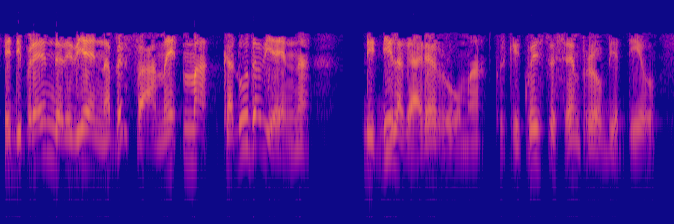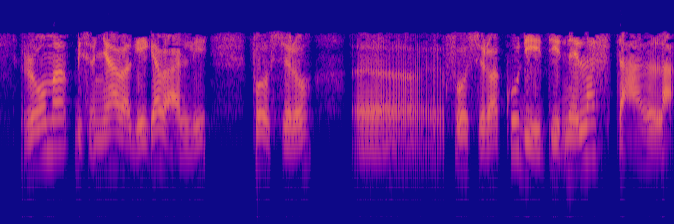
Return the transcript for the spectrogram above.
e di prendere Vienna per fame, ma caduta Vienna, di dilagare a Roma, perché questo è sempre l'obiettivo. Roma bisognava che i cavalli fossero, eh, fossero accuditi nella stalla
